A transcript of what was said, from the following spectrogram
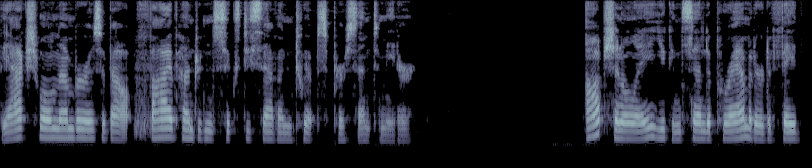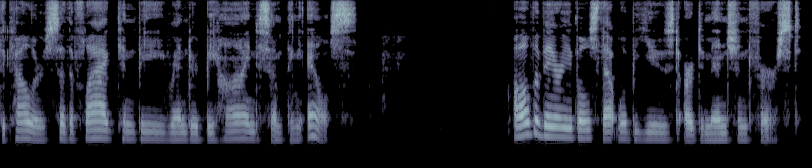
The actual number is about 567 twips per centimeter. Optionally, you can send a parameter to fade the colors so the flag can be rendered behind something else. All the variables that will be used are dimensioned first.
